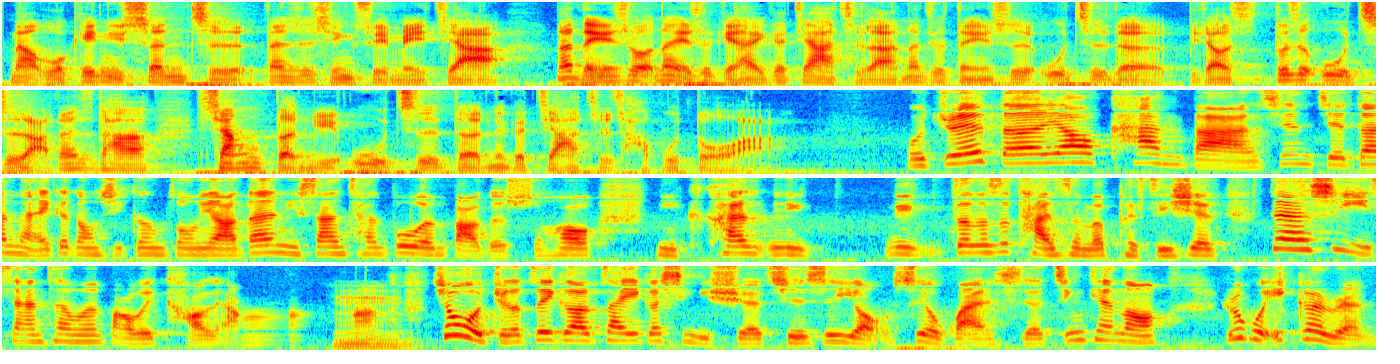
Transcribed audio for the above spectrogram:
那我给你升职，但是薪水没加，那等于说那也是给他一个价值啦，那就等于是物质的比较不是物质啊，但是它相等于物质的那个价值差不多啊。我觉得要看吧，现阶段哪一个东西更重要？但是你三餐不温饱的时候，你看你你真的是谈什么 position？当然是以三餐温饱为考量啊。嗯，所以我觉得这个在一个心理学其实是有是有关系的。今天呢，如果一个人。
